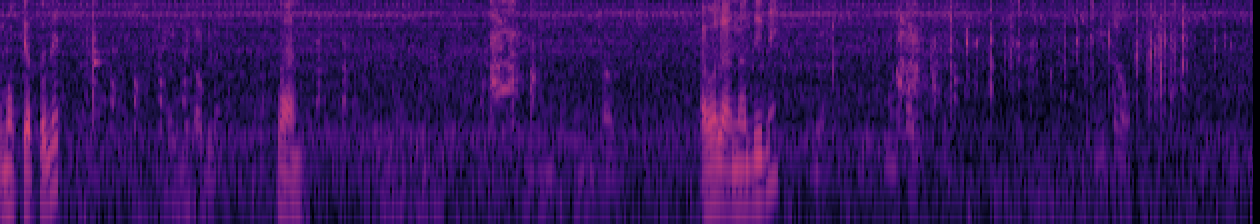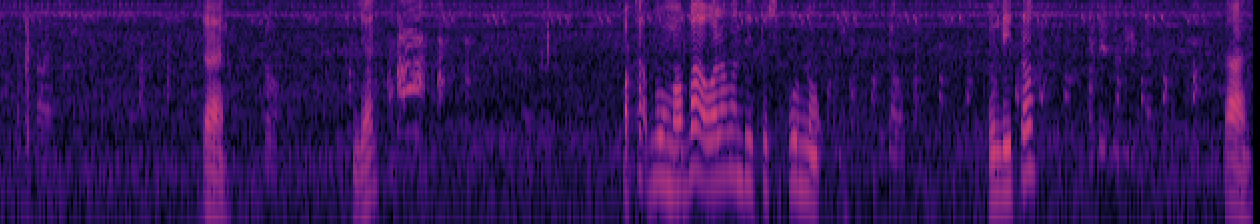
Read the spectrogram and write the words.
Umakyat ulit? Saan? Ah, wala na din eh. Saan? Ito. Diyan? Baka bumaba. Wala man dito sa puno. Yung dito? Saan?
